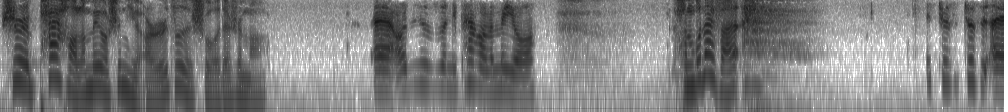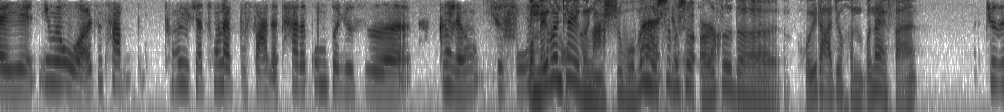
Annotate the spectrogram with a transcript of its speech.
是拍好了没有？是你儿子说的是吗？哎，儿子就是说你拍好了没有？很不耐烦。就是就是哎，也因为我儿子他朋友圈从来不发的，他的工作就是跟人去服务。我没问这个女士，我问的哎是不是儿子的回答就很不耐烦？就是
